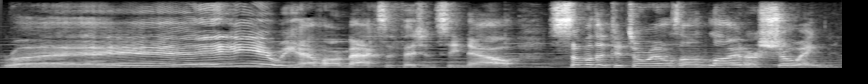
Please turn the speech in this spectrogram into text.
Right here we have our max efficiency. Now, some of the tutorials online are showing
